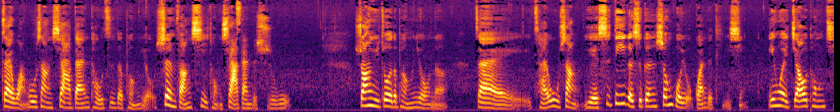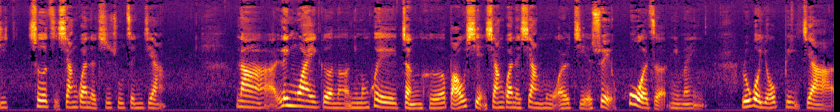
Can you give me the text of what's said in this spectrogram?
在网络上下单投资的朋友，慎防系统下单的失误。双鱼座的朋友呢，在财务上也是第一个是跟生活有关的提醒，因为交通及车子相关的支出增加。那另外一个呢，你们会整合保险相关的项目而节税，或者你们如果有比较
